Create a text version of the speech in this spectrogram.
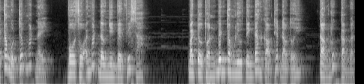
trong một chớp mắt này Vô số ánh mắt đều nhìn về phía xa. Bạch Tiểu Thuần bên trong lưu tình đang gào thét đào tới Càng lúc càng gần.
